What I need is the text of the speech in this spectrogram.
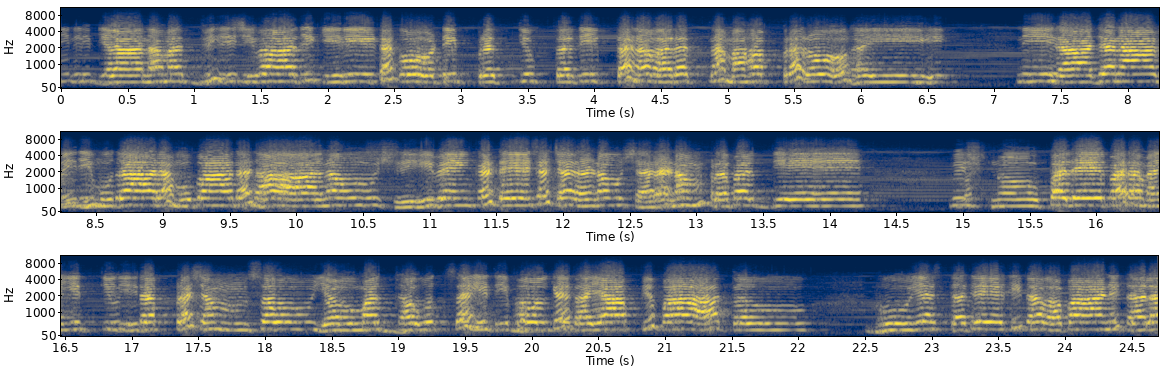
निर्ज्ञानमद्वि शिवादि किरीटकोटि प्रत्युक्त दीप्तनवरत्नमः प्ररोहैः नीराजना विधिमुदारमुपादधानौ श्रीवेङ्कटेश चरणौ शरणम् प्रपद्ये। विष्णौ पदे परम इत्युदित प्रशंसौ यौ मध्व उत्स इति भोग्यतयाप्युपातौ। भूयस्ततेति तव पाणितल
